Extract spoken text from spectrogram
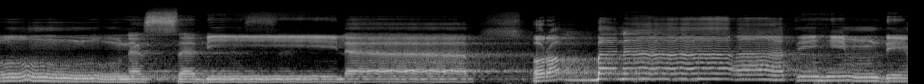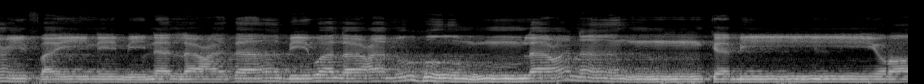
فأضلونا السبيلا ربنا آتهم ضعفين من العذاب ولعنهم لعنا كبيرا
